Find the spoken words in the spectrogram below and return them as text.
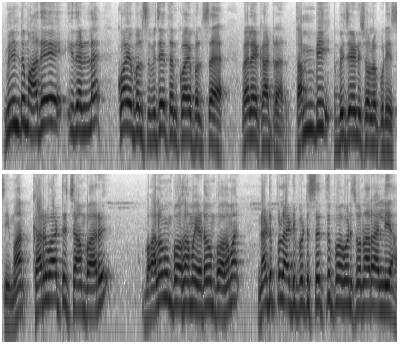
மீண்டும் அதே இதழில் கோயபல்ஸ் விஜய் தன் கோயபல்ஸை வேலையை காட்டுறாரு. தம்பி விஜய்னு சொல்லக்கூடிய சீமான் கருவாட்டு சாம்பார் வளமும் போகாமல் இடமும் போகாமல் நடுப்பில் அடிபட்டு செத்து போகணும்னு சொன்னாரா இல்லையா?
